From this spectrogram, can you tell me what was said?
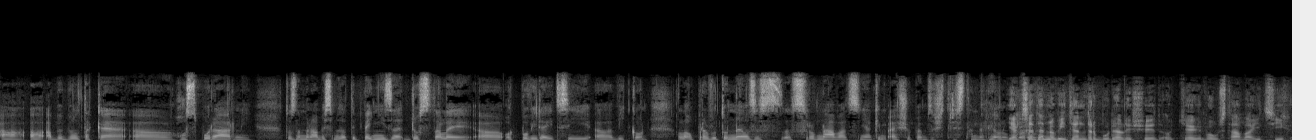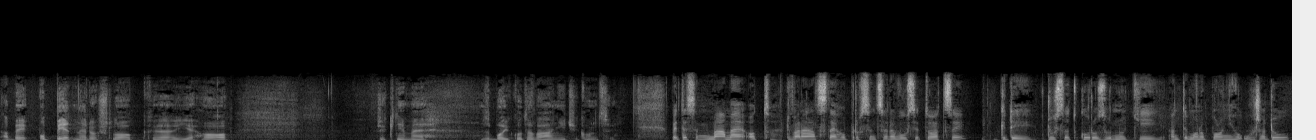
a, a aby byl také uh, hospodárný. To znamená, aby jsme za ty peníze dostali uh, odpovídající uh, výkon. Ale opravdu to nelze srovnávat s nějakým e-shopem za 400 milionů. Jak korun. se ten nový tender bude lišit od těch dvou stávajících, aby opět nedošlo k jeho, řekněme, zbojkotování či konci? Pojďte se, my máme od 12. prosince novou situaci, kdy v důsledku rozhodnutí antimonopolního úřadu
